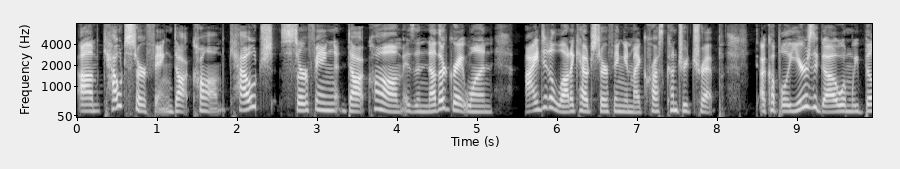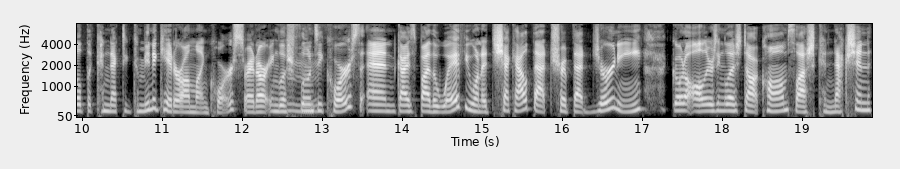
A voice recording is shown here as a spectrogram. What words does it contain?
Um, couchsurfing.com. Couchsurfing.com is another great one. I did a lot of couch surfing in my cross country trip a couple of years ago when we built the Connected Communicator online course, right? Our English mm-hmm. fluency course. And guys, by the way, if you want to check out that trip, that journey, go to allearsenglish.com slash connection.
